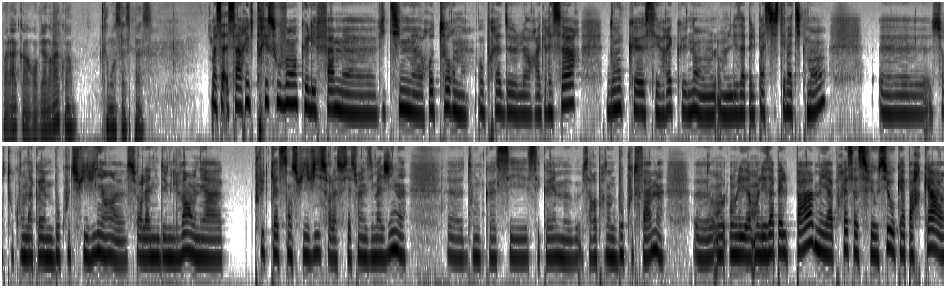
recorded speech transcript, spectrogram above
voilà quand elle reviendra quoi. Comment ça se passe? Bah, ça, arrive très souvent que les femmes victimes retournent auprès de leur agresseur. Donc c'est vrai que non, on ne les appelle pas systématiquement. surtout qu'on a quand même beaucoup de suivi. Hein. Sur l'année 2020, on est à plus de 400 suivis sur l'association Elles Imaginent. Euh, donc euh, c'est quand même, euh, ça représente beaucoup de femmes. on, on, les, appelle pas, mais après ça se fait aussi au cas par cas.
